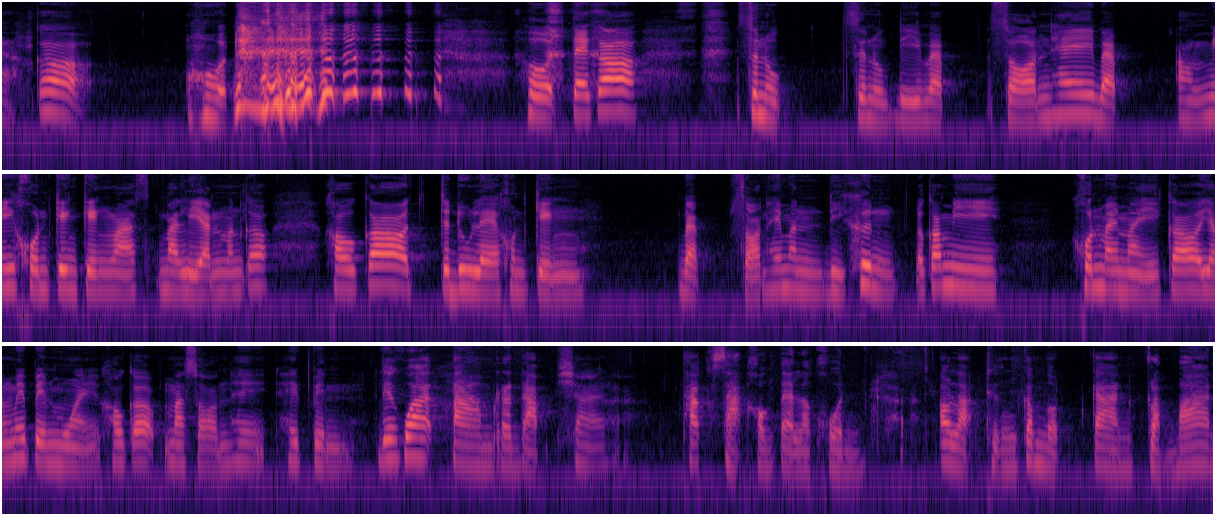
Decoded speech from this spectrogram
ค่ะ ก็โหดโหดแต่ก็สนุกสนุกดีแบบสอนให้แบบอ่ามีคนเก่งๆมามาเรียน มันก็เขาก็จะดูแลคนเก่ง แบบสอนให้มันดีขึ้น แล้วก็มีคนใหม่ ๆ ก็ยังไม่เป็นมวยเขาก็มาสอนให้ให้เป็นเรียกว่าตามระดับใช่ค่ะ ทักษะของแต่ละคน เอาละถึงกำหนดการกลับบ้าน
